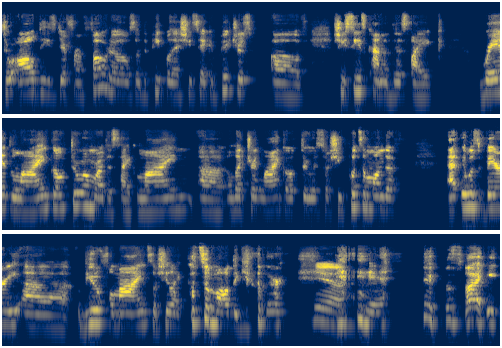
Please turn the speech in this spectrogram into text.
through all these different photos of the people that she's taking pictures of, she sees kind of this, like, red line go through them or this, like, line, uh, electric line go through it. So she puts them on the, uh, it was very uh, beautiful mind. So she, like, puts them all together. Yeah. it was like,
